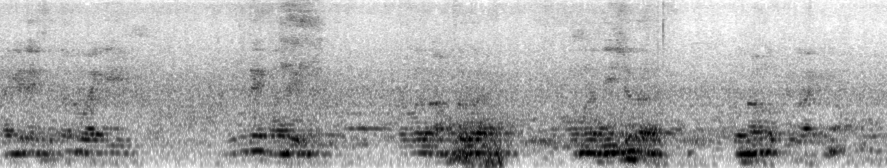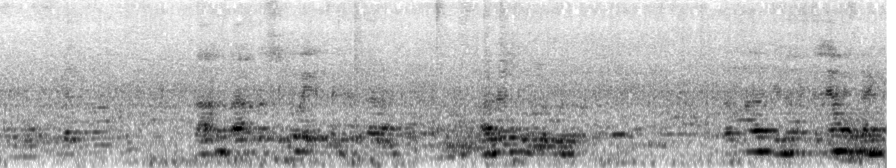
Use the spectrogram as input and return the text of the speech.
ಹಾಗೆಯೇ ಸತತವಾಗಿ ಮೂರನೇ ಬಾರಿ ನಮ್ಮ ರಾಷ್ಟ್ರದ ನಮ್ಮ ದೇಶದ ಪ್ರಧಾನಮಂತ್ರಿಗಳಾಗಿ ಇವತ್ತು ತಾನು ಪಾರದರ್ಶಕವಾಗಿರ್ತಕ್ಕಂಥ ಆಡಳಿತವನ್ನು ಕೊಟ್ಟು ನಮ್ಮ ಜನರ ಕಲ್ಯಾಣಕ್ಕಾಗಿ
